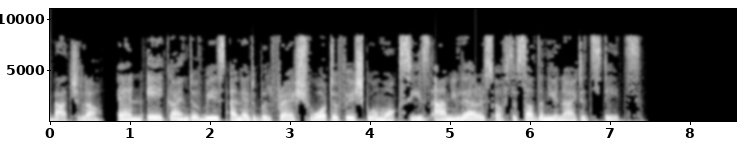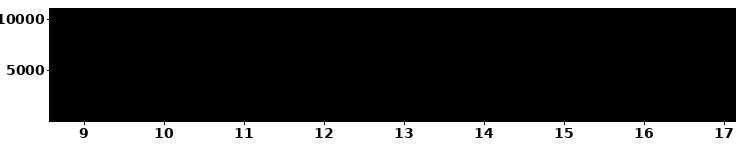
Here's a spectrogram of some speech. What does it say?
Bachelor. N. A kind of base and edible freshwater fish Pomoxys annularis of the southern United States.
